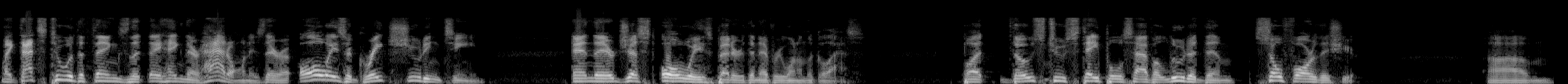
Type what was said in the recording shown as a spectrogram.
Like that's two of the things that they hang their hat on is they're always a great shooting team and they're just always better than everyone on the glass. But those two staples have eluded them so far this year. Um,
